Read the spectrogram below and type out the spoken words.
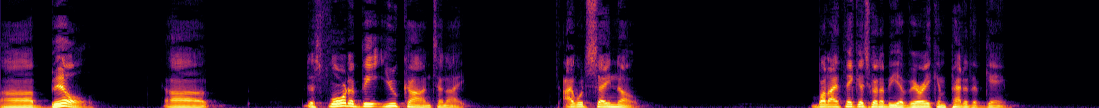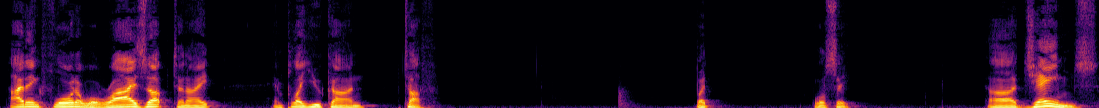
Uh, Bill, uh, does Florida beat UConn tonight? I would say no. But I think it's going to be a very competitive game. I think Florida will rise up tonight and play UConn tough. But we'll see. Uh, James,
